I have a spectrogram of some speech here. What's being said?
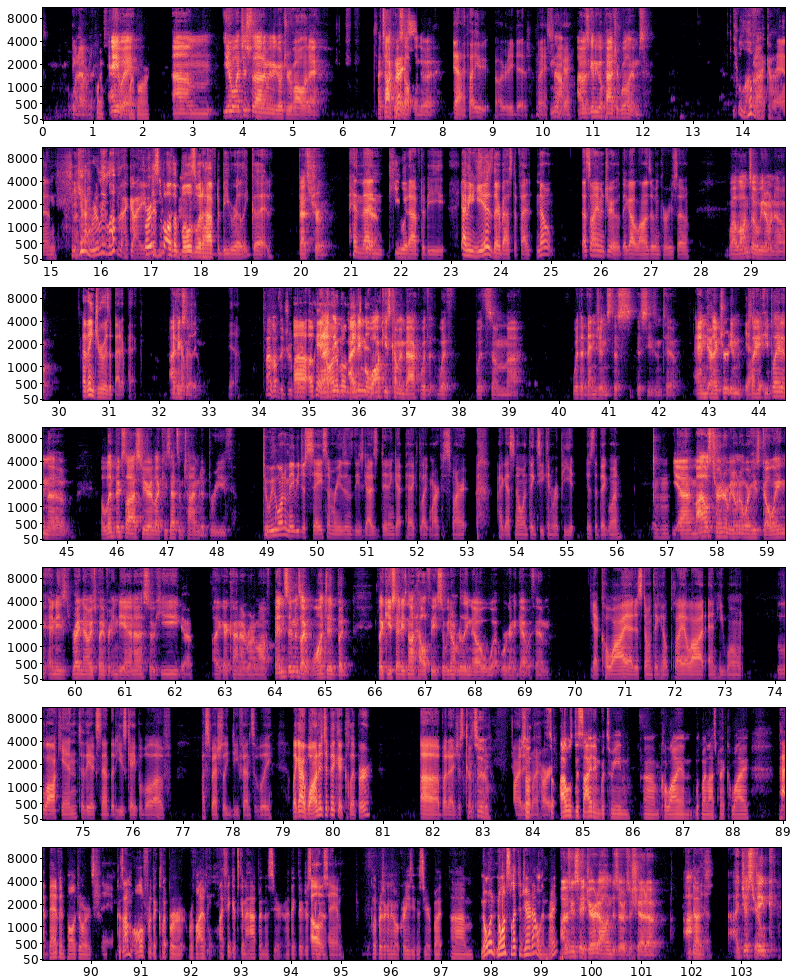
Whatever. Point- Anyway, point um, you know what? Just for that, I'm going to go Jrue Holiday. I talked Nice. myself into it. Yeah, I thought you already did. Nice. No, Okay. I was going to go Patrick Williams. You love But that guy. Man. You Yeah. really love that guy. First of all, the Bulls would have to be really good. That's true. And then he would have to be I mean, he is their best defense. No, that's not even true. They got Lonzo and Caruso. Well, Alonzo, we don't know. I think Jrue is a better pick. I think I so. really- too. I love the Jrue. Uh, okay, and I think honorable I think. Milwaukee's coming back with with with some uh, with a vengeance this this season too. And Yeah. like Jrue didn't Yeah. play. He played in the Olympics last year. Like he's had some time to breathe. Do we want to maybe just say some reasons these guys didn't get picked, like Marcus Smart? I guess no one thinks he can repeat is the big one. Mhm. Yeah, Miles Turner. We don't know where he's going, and he's right now he's playing for Indiana. So he, Yeah. like I kind of wrote him off. Ben Simmons, I wanted, but like you said, he's not healthy, so we don't really know what we're gonna get with him. Yeah, Kawhi, I just don't think he'll play a lot and he won't lock in to the extent that he's capable of, especially defensively. Like I wanted to pick a Clipper, uh, but I just couldn't really find So- it in my heart. So I was deciding between um, Kawhi and with my last pick, Kawhi, Pat Bev, and Paul George. Because I'm all for the Clipper revival. I think it's going to happen this year. I think they're just Oh, gonna, same. The Clippers are going to go crazy this year. But um, no one, no one selected Jarrett Allen, right? I was gonna say Jarrett Allen deserves a shout out. He I, does. I just true. think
